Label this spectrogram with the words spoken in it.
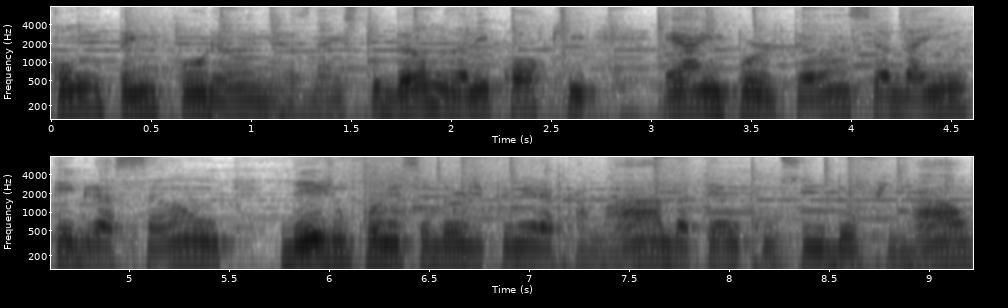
contemporâneas. Né? Estudamos ali qual que é a importância da integração desde um fornecedor de primeira camada até o consumidor final.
